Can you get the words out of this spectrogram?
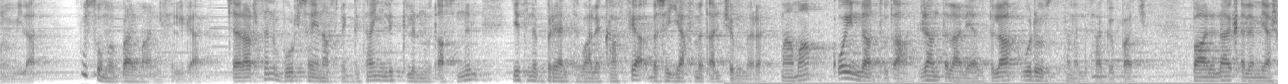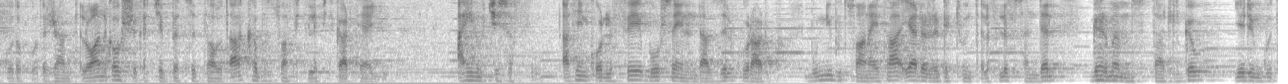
ነው የሚላት። ፉስቶ መባል ማን ይፈልጋል? ጨራርሰን ቦርሳዬን አስነግታኝ ልክ ልንወጣ ስንል የት ነበር ያልተባለ ካፊያ በሰያፍ መጣል ጀመረ። ማማ ቆይ እንዳትወጣ ዣንጥላ ሊያዝ ብላ ወደ ውስጥ ተመልሳ ገባች። በአለላ ቀለም ያሽቆጠቆጠ ዣንጥላዋን ከወሸቀችበት ስታወጣ ከቡትሷ ፊት ለፊት ጋር ተያዩ። አይኖቼ ሰፉ። ጣቴን ቆልፌ ቦርሳዬን እንዳዘልኩ ራድኩ። ቡኒ ቡትሷን አይታ ያደረገችውን ጥልፍልፍ ሰንደል ገርመም ስታድርገው የድንጉጥ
